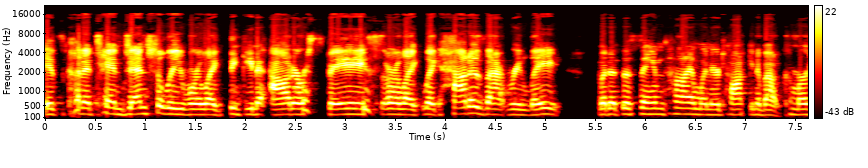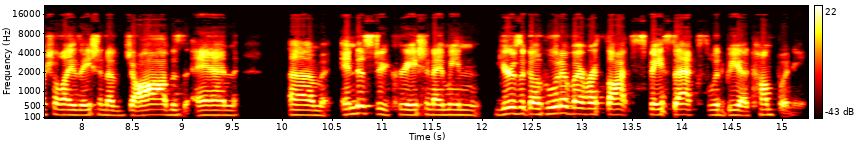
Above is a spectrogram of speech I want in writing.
it's kind of tangentially we're like thinking outer space or like like how does that relate? But at the same time, when you're talking about commercialization of jobs and um, industry creation, I mean, years ago, who would have ever thought SpaceX would be a company,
